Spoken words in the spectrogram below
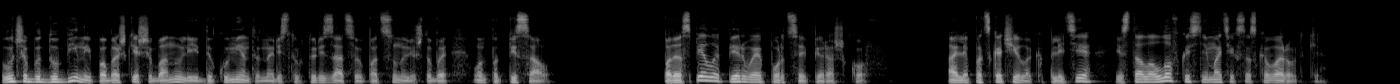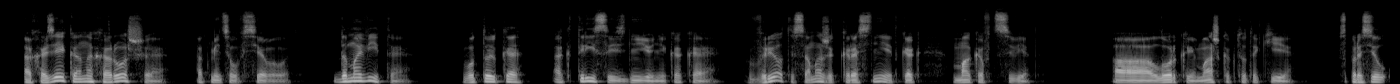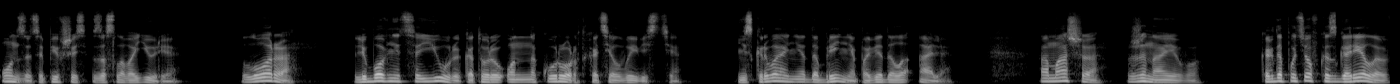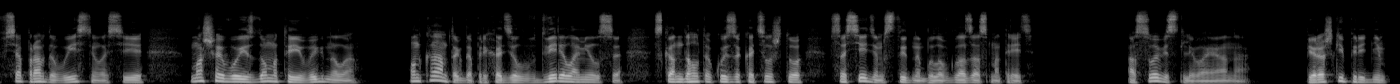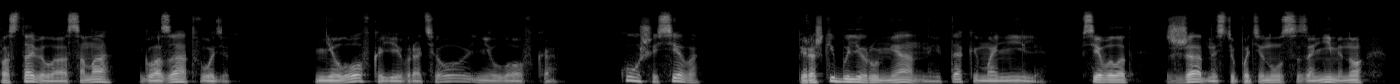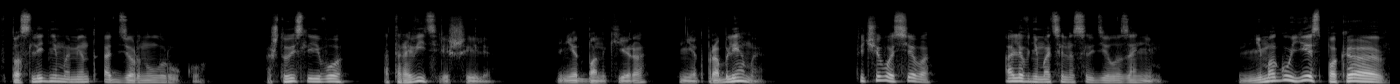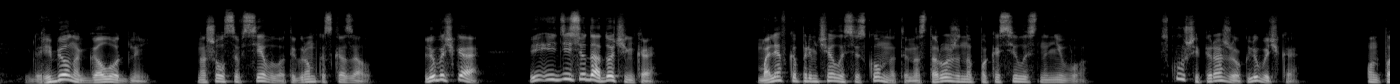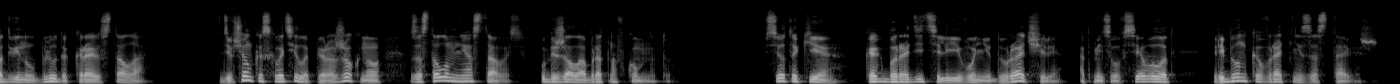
Лучше бы дубиной по башке шибанули и документы на реструктуризацию подсунули, чтобы он подписал. Подоспела первая порция пирожков. Аля подскочила к плите и стала ловко снимать их со сковородки. «А хозяйка она хорошая», — отметил Всеволод. Домовитая. Вот только актриса из нее никакая. Врет и сама же краснеет, как маков цвет. «А Лорка и Машка кто такие?» — спросил он, зацепившись за слова Юрия. «Лора — любовница Юры, которую он на курорт хотел вывести». Не скрывая неодобрения, поведала Аля. «А Маша — жена его. Когда путевка сгорела, вся правда выяснилась, и Маша его из дома-то и выгнала, он к нам тогда приходил, в двери ломился. Скандал такой закатил, что соседям стыдно было в глаза смотреть. А совестливая она. Пирожки перед ним поставила, а сама глаза отводит. Неловко ей врать, ой, неловко. «Кушай, Сева». Пирожки были румяные, так и манили. Всеволод с жадностью потянулся за ними, но в последний момент отдернул руку. А что, если его отравить решили? Нет банкира, нет проблемы. «Ты чего, Сева?» Аля внимательно следила за ним. «Не могу есть, пока ребенок голодный», — нашелся Всеволод и громко сказал. «Любочка, и иди сюда, доченька». Малявка примчалась из комнаты, настороженно покосилась на него. «Скушай пирожок, Любочка». Он подвинул блюдо к краю стола. Девчонка схватила пирожок, но за столом не осталась, убежала обратно в комнату. Все-таки, как бы родители его не дурачили, отметил Всеволод, ребенка врать не заставишь.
